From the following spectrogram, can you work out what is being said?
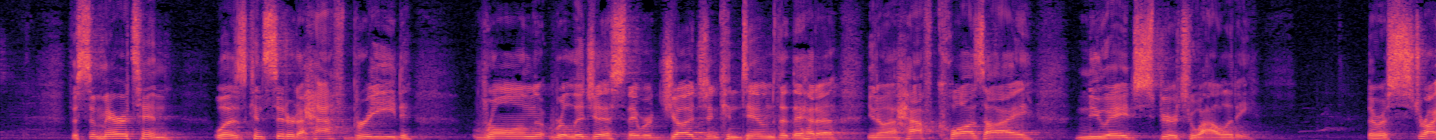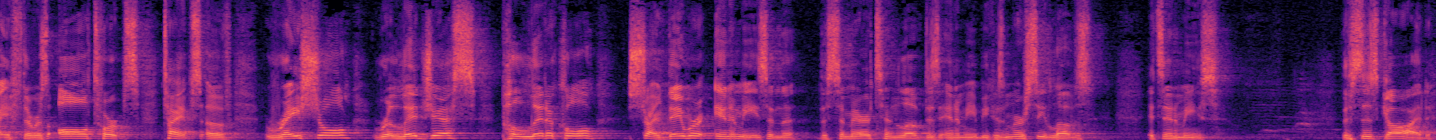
The Samaritan was considered a half-breed, wrong religious. They were judged and condemned that they had a, you know, a half quasi new age spirituality. There was strife. There was all types of racial, religious, political strife. They were enemies, and the, the Samaritan loved his enemy because mercy loves its enemies. This is God.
